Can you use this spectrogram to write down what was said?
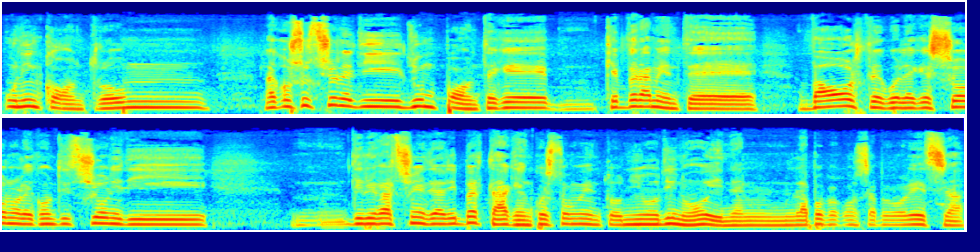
un incontro, un, la costruzione di, di un ponte che, che, veramente va oltre quelle che sono le condizioni di, di privazione della libertà che in questo momento ognuno di noi nella propria consapevolezza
